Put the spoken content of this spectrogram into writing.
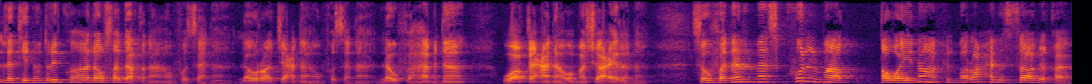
التي ندركها لو صدقنا أنفسنا لو راجعنا أنفسنا لو فهمنا واقعنا ومشاعرنا سوف نلمس كل ما طويناه في المراحل السابقة.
